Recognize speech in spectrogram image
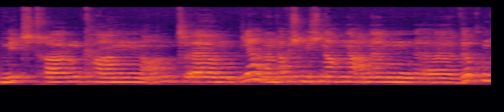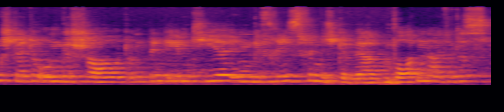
mittragen kann. Und ähm, ja, dann habe ich mich nach einer anderen äh, Wirkungsstätte umgeschaut und bin eben hier in Gefräß fündig geworden. Also das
